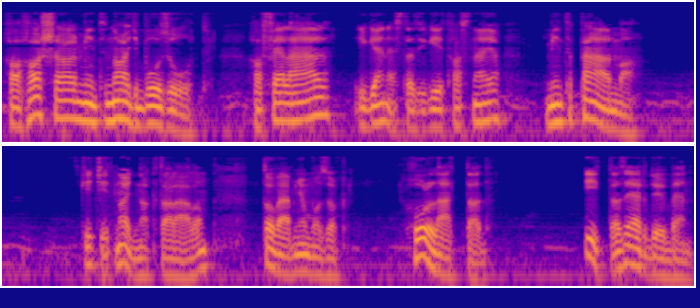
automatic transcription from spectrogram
Ha hasal, mint nagy bozót, ha feláll, igen, ezt az igét használja, mint pálma. Kicsit nagynak találom, tovább nyomozok. Hol láttad? Itt, az erdőben.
